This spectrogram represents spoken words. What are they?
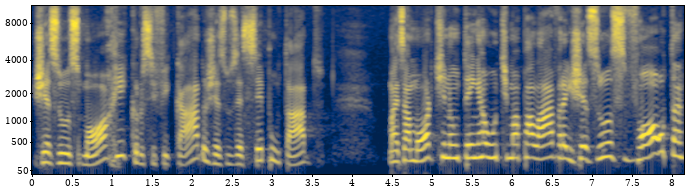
Jesus morre crucificado, Jesus é sepultado, mas a morte não tem a última palavra, e Jesus volta,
